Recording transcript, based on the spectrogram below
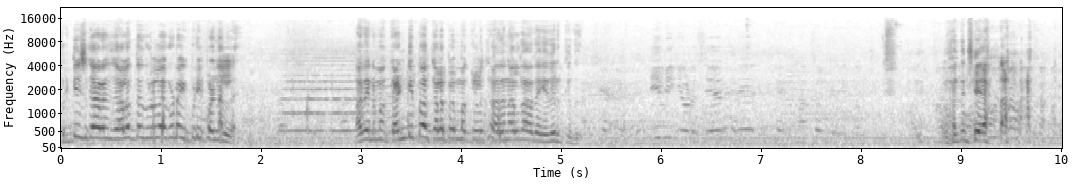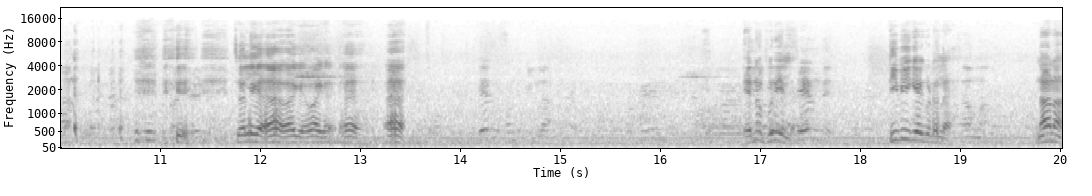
பிரிட்டிஷ்காரங்க காலத்துக்குள்ள கூட இப்படி பண்ணல. அதை நம்ம கண்டிப்பாக கலப்பை மக்களுக்கு அதனால தான் அதை எதிர்க்குது. வந்துட்டியா சொல்லுங்க ஆ, வாங்க வாங்க. என்ன புரியல? டிவி கேட்கக்கூடல நானா?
